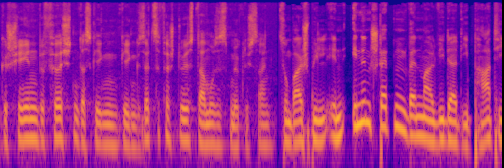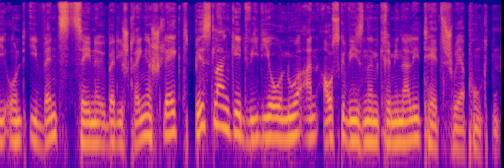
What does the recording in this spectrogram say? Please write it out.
Geschehen befürchten, das gegen, gegen Gesetze verstößt, da muss es möglich sein. Zum Beispiel in Innenstädten, wenn mal wieder die Party- und Eventszene über die Stränge schlägt. Bislang geht Video nur an ausgewiesenen Kriminalitätsschwerpunkten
